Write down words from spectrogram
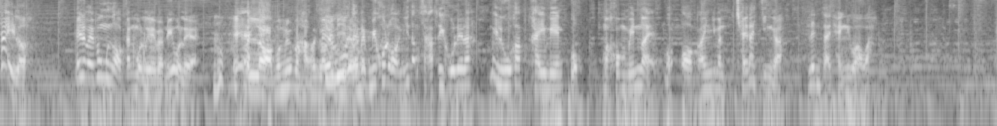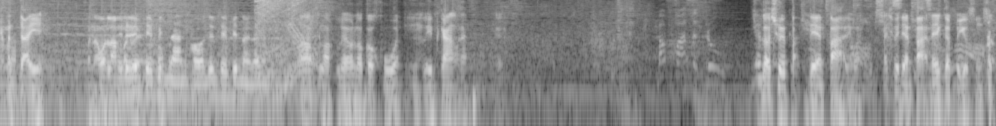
ใช่เหรอ เฮ้ยทำไมพวกมึงออกกันหมดเลยแบบนี้หมดเลยอะเอ๊ะมันหลอกมึงหรือเปล่ามันไม่ไม่รู้ดีนะแต่แบบมีคนออกอย่างนี้ตั้งสามสี่คนเลยนะ ไม่รู้ครับใครเมนกบมาคอมเมนต์หน่อยว่าออกอย่างนี้มันใช้ได้จริงเหรอ เล่นสายแทงค์ดีกว่าวะไม่มั่นใจ มันเอาลำไม่มาได้เลเล่ยนเซฟฟิตนานขอเล่นเซฟฟิตหน่อยแล้วกันรอบหลักแล้วเราก็ควรเลนกลางแล้วกันบัฟฟ้าศัตรูเอ้ยเราช่วยปะแดนป่าดีกว่าถ้าช่วยแดนป่าน่าจะเกิดประโยชน์สูงสุด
